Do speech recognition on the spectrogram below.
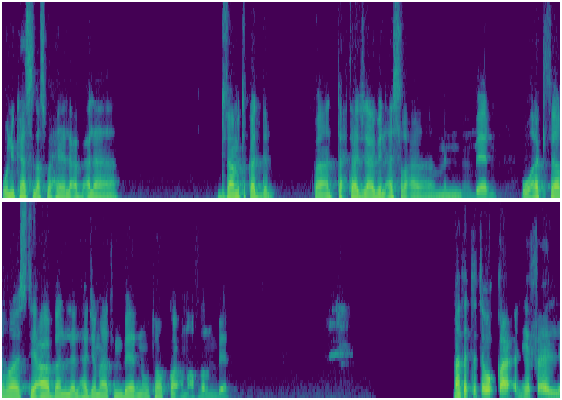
ونيوكاسل أصبح يلعب على دفاع متقدم فأنت تحتاج لاعبين أسرع من بيرن وأكثر استيعابا للهجمات من بيرن وتوقعهم أفضل من بيرن. ماذا تتوقع أن يفعل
